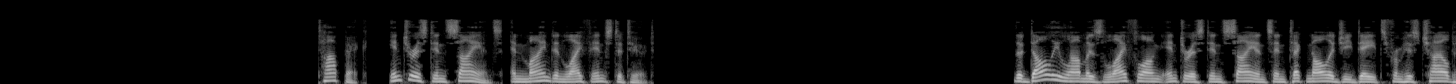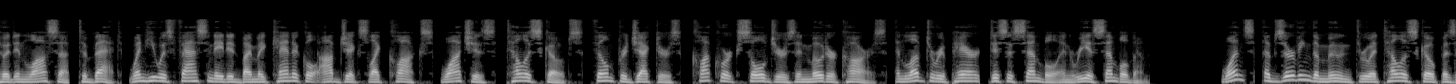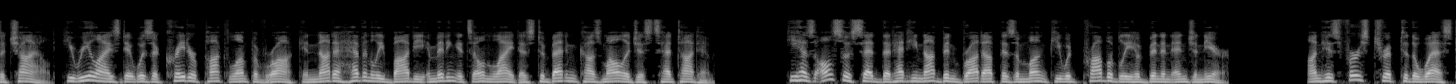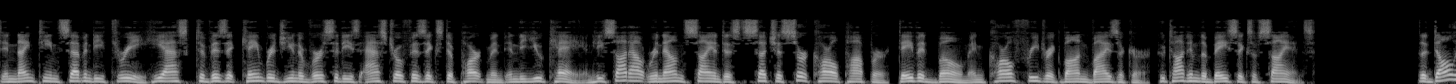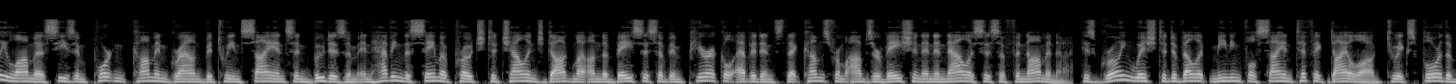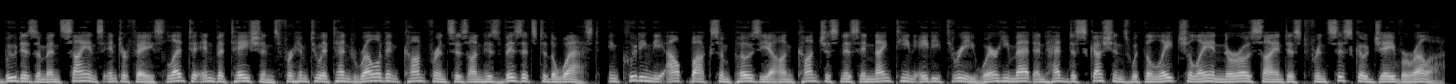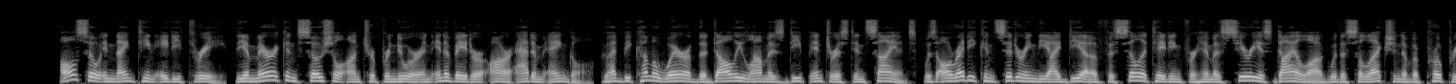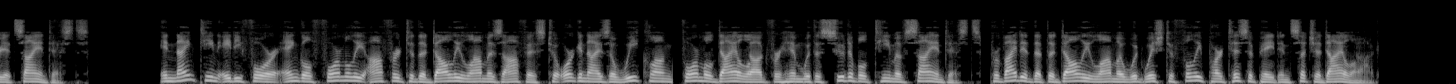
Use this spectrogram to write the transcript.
Interest in Science, and Mind and Life Institute The Dalai Lama's lifelong interest in science and technology dates from his childhood in Lhasa, Tibet, when he was fascinated by mechanical objects like clocks, watches, telescopes, film projectors, clockwork soldiers and motor cars, and loved to repair, disassemble and reassemble them. Once, observing the Moon through a telescope as a child, he realized it was a crater-pocked lump of rock and not a heavenly body emitting its own light as Tibetan cosmologists had taught him. He has also said that had he not been brought up as a monk he would probably have been an engineer. On his first trip to the West in 1973 he asked to visit Cambridge University's astrophysics department in the UK and he sought out renowned scientists such as Sir Karl Popper, David Bohm and Carl Friedrich von Weizsäcker, who taught him the basics of science. The Dalai Lama sees important common ground between science and Buddhism in having the same approach to challenge dogma on the basis of empirical evidence that comes from observation and analysis of phenomena. His growing wish to develop meaningful scientific dialogue to explore the Buddhism and science interface led to invitations for him to attend relevant conferences on his visits to the West, including the Alpbach Symposia on Consciousness in 1983, where he met and had discussions with the late Chilean neuroscientist Francisco J. Varela. Also in 1983, the American social entrepreneur and innovator R. Adam Engle, who had become aware of the Dalai Lama's deep interest in science, was already considering the idea of facilitating for him a serious dialogue with a selection of appropriate scientists. In 1984 Engle formally offered to the Dalai Lama's office to organize a week-long, formal dialogue for him with a suitable team of scientists, provided that the Dalai Lama would wish to fully participate in such a dialogue.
